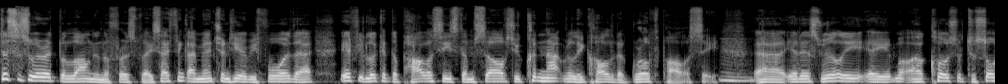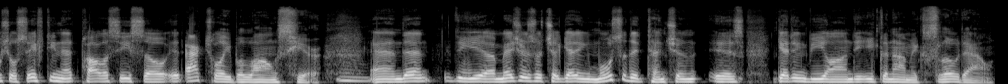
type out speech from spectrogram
this is where it belonged in the first place. I think I mentioned here before that if you look at the policies themselves, you could not really call it a growth policy. Mm. Uh, it is really a, a, closer to social safety net policy, so it actually belongs here. Mm. And then the uh, measures which are getting most of the attention is getting beyond the economic slowdown.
